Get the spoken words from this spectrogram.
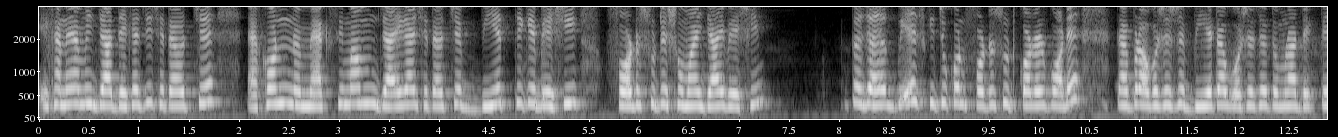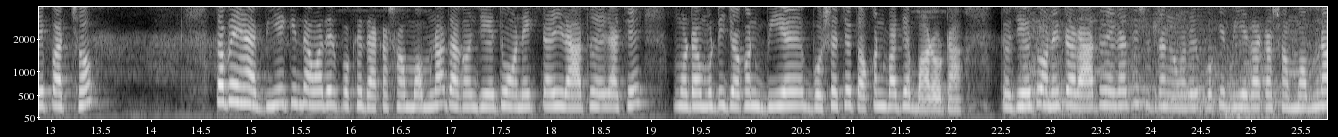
এখানে আমি যা দেখেছি সেটা হচ্ছে এখন ম্যাক্সিমাম জায়গায় সেটা হচ্ছে বিয়ের থেকে বেশি ফটোশ্যুটের সময় যায় বেশি। তো যাই হোক, বেশ কিছুক্ষণ ফটোশ্যুট করার পরে তারপর অবশেষে বিয়েটা বসেছে, তোমরা দেখতেই পাচ্ছ। তবে হ্যাঁ বিয়ে কিন্তু আমাদের পক্ষে দেখা সম্ভব না। তখন যেহেতু অনেকটাই রাত হয়ে গেছে, মোটামুটি যখন বিয়ে বসেছে তখন বাজে বারোটা। তো যেহেতু অনেকটা রাত হয়ে গেছে, সুতরাং আমাদের পক্ষে বিয়ে দেখা সম্ভব না।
